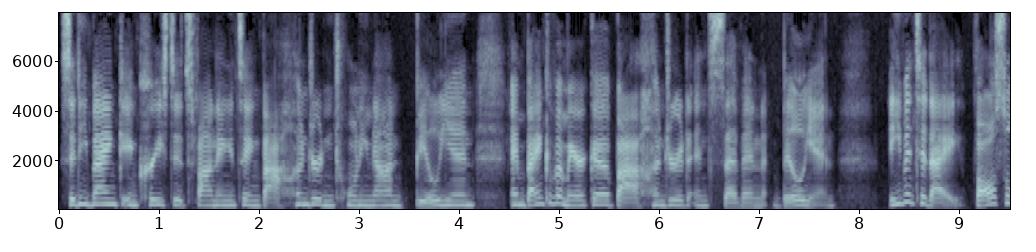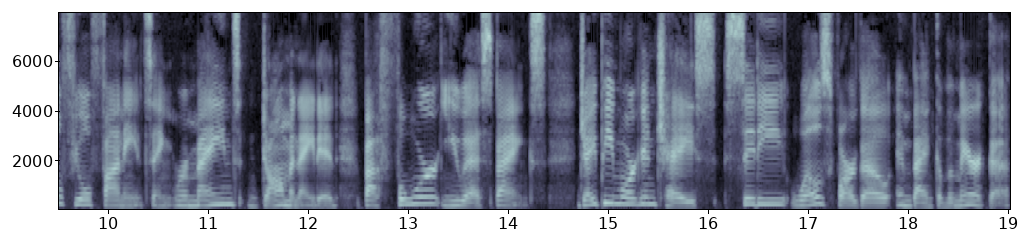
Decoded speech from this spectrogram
Citibank increased its financing by 129 billion and Bank of America by 107 billion. Even today, fossil fuel financing remains dominated by four U.S. banks JP Morgan Chase, Citi, Wells Fargo, and Bank of America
